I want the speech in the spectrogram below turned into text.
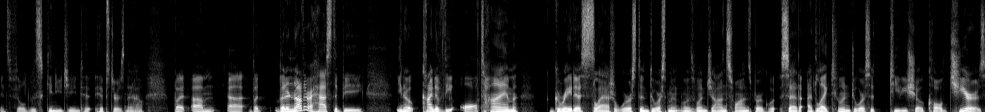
it's filled with skinny jean t- hipsters now, but um, uh, but but another has to be, you know, kind of the all-time greatest slash worst endorsement was when John Swansburg said, "I'd like to endorse a TV show called Cheers,"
